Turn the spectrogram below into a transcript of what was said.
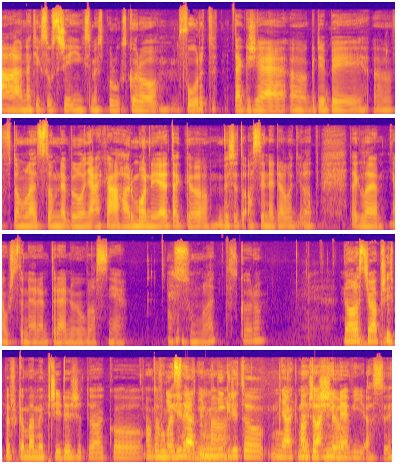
A na těch soustředěních jsme spolu skoro furt, takže eh, kdyby eh, v tomhle tom nebylo nějaká harmonie, tak eh, by se to asi nedalo dělat. Takhle já už s trenérem trénuju vlastně 8 let skoro. No ale s těma příspěvkama mi přijde, že to jako... On to vůbec nikdy, nevnímá. nikdy to nějak neřešil. On to ani neví asi.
